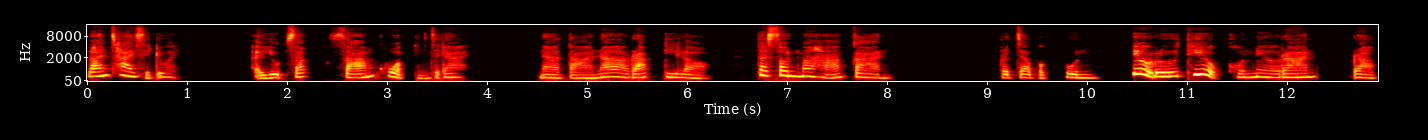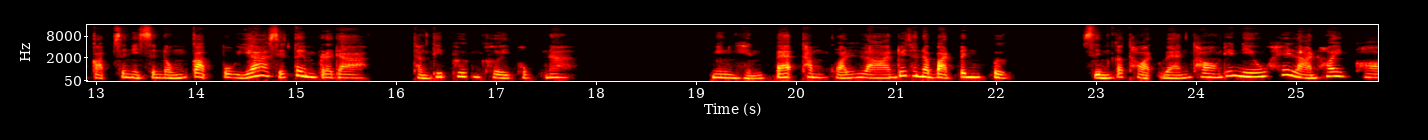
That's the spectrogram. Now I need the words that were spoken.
หลานชายเสียด้วย อายุสักสามขวบเห็นจะได้ หน้าตาน่ารักดีหรอก แต่ซนมหาการ พระเจ้าประคุณเที่ยวรื้อเที่ยวคนในร้านราวกับสนิทสนมกับปู่ย่าเสียเต็มประดา ทั้งที่เพิ่งเคยพบหน้า มิงเห็นแปะทำขวัญหลานด้วยธนบัตรเป็นปึก สิมก็ถอดแหวนทองที่นิ้วให้หลานห้อยคอ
